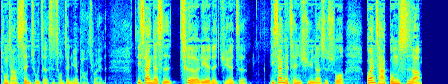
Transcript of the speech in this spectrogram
通常胜出者是从这里面跑出来的。第三个是策略的抉择。第三个程序呢是说。观察公司啊，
